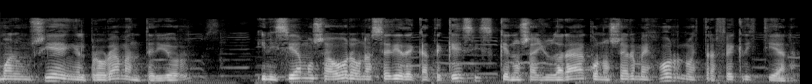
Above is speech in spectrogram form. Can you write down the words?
Como anuncié en el programa anterior, iniciamos ahora una serie de catequesis que nos ayudará a conocer mejor nuestra fe cristiana,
